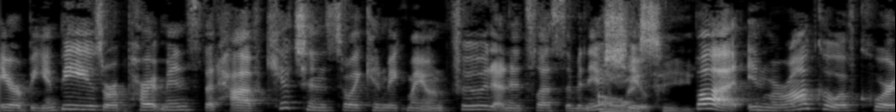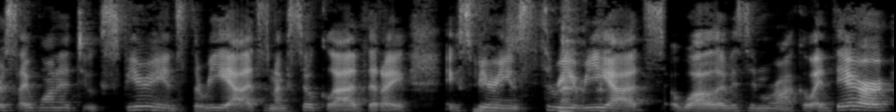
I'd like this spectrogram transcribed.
Airbnbs or apartments that have kitchens so I can make my own food and it's less of an oh, issue. Oh, but in Morocco, of course, I wanted to experience the riads. And I'm so glad that I experienced yes. three riads while I was in Morocco. And there,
